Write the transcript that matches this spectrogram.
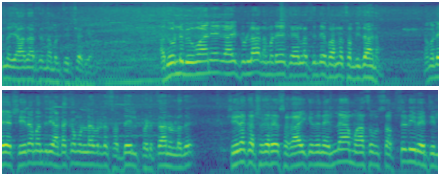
എന്ന യാഥാർത്ഥ്യം നമ്മൾ തിരിച്ചറിയണം. അതുകൊണ്ട് ബഹുമാനിയായിട്ടുള്ള നമ്മുടെ കേരളത്തിന്റെ ഭരണ സംവിധാനം നമ്മുടെ ക്ഷീരമന്ത്രി അടക്കമുള്ളവരുടെ ശ്രദ്ധയിൽപ്പെടുത്താനുള്ളത് ക്ഷീര കർഷകരെ സഹായിക്കുന്നതിന് എല്ലാ മാസവും സബ്സിഡി റേറ്റിൽ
